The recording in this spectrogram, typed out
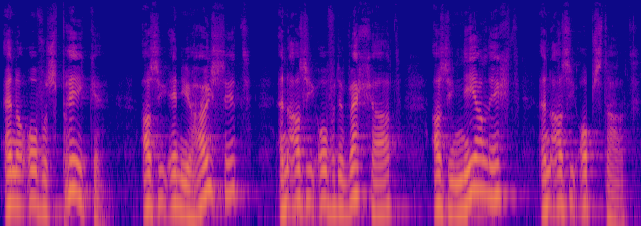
en erover spreken als u in uw huis zit en als hij over de weg gaat, als hij neerligt en als hij opstaat.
